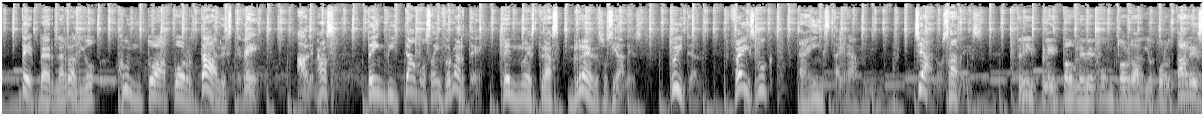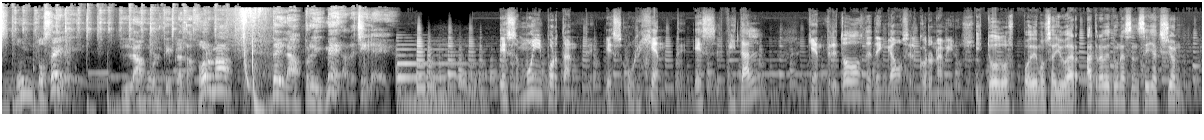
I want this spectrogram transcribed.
de ver la radio junto a Portales TV. Además, te invitamos a informarte en nuestras redes sociales, Twitter, Facebook e Instagram. Ya lo sabes, www.radioportales.cl, la multiplataforma de la Primera de Chile. Es muy importante, es urgente, es vital que entre todos detengamos el coronavirus. Y todos podemos ayudar a través de una sencilla acción.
